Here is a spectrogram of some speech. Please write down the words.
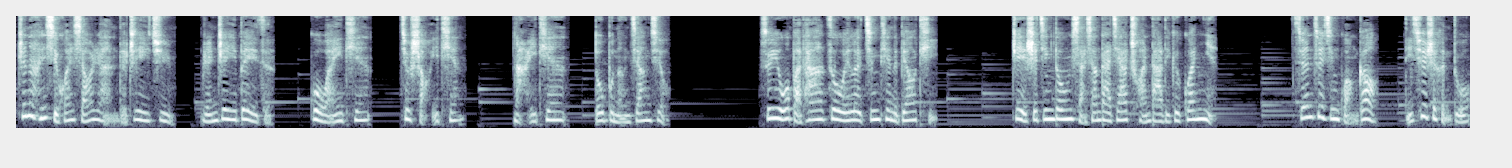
真的很喜欢小冉的这一句：“人这一辈子，过完一天就少一天，哪一天都不能将就。”所以我把它作为了今天的标题。这也是京东想向大家传达的一个观念。虽然最近广告的确是很多，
